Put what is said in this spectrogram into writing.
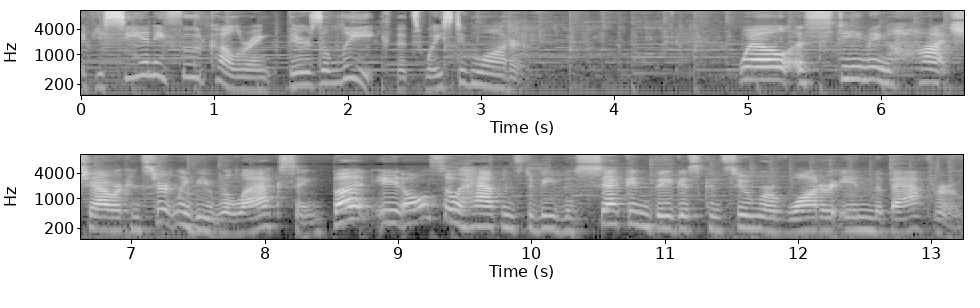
If you see any food coloring, there's a leak that's wasting water. Well, a steaming hot shower can certainly be relaxing, but it also happens to be the second biggest consumer of water in the bathroom.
